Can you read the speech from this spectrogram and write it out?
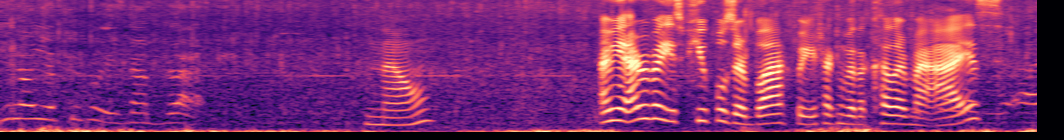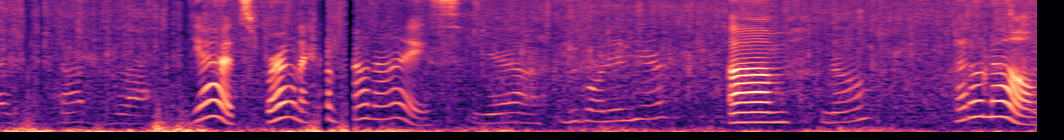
You know your pupil is not black. No. I mean, everybody's pupils are black, but you're talking about the color of my eyes? Your eye is not black. Yeah, it's brown. I have brown eyes. Yeah. You going in here? Um, No? I don't know.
